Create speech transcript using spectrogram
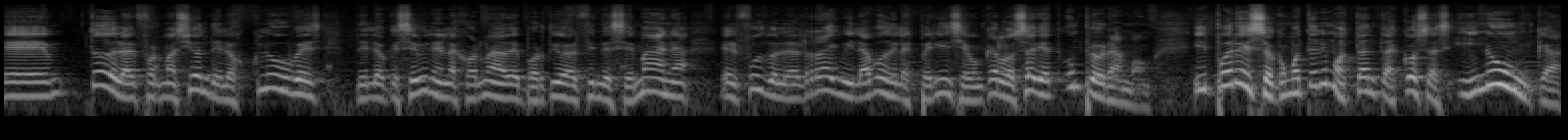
eh, toda la información de los clubes, de lo que se viene en la jornada deportiva del fin de semana, el fútbol, el rugby, la voz de la experiencia con Carlos Arias, un programón. Y por eso, como tenemos tantas cosas y nunca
